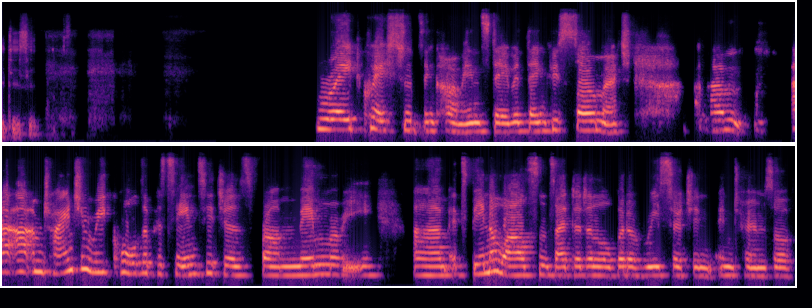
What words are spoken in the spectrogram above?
etc. Great questions and comments, David. Thank you so much. Um, I, am trying to recall the percentages from memory. Um, it's been a while since I did a little bit of research in, in terms of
